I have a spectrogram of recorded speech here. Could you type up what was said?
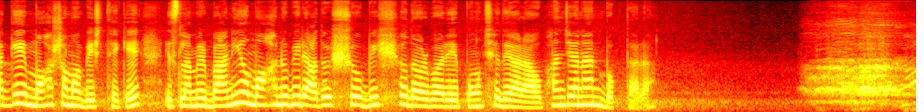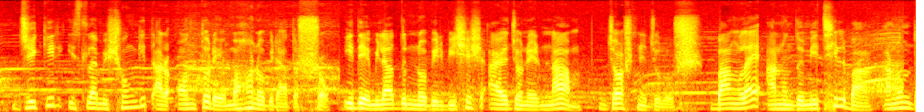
আগে মহাসমাবেশ থেকে ইসলামের বাণী ও মহানবীর আদর্শ বিশ্ব দরবারে পৌঁছে দেওয়ার আহ্বান জানান বক্তারা। জিকির, ইসলামী সংগীত আর অন্তরে মহানবীর আদর্শ। ঈদে মিলাদুন নবীর বিশেষ আয়োজনের নাম জশ্নে জুলুস। বাংলায় আনন্দ মিছিল বা আনন্দ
